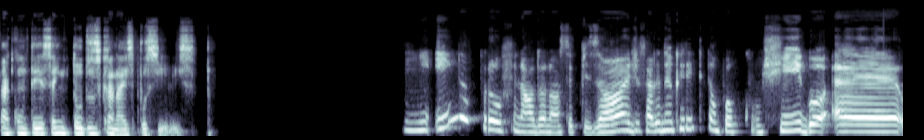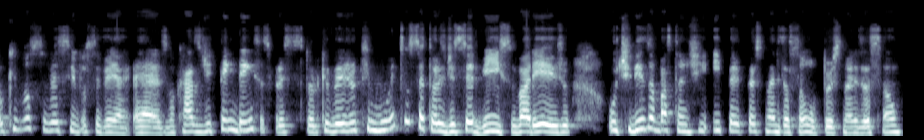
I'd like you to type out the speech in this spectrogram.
aconteça em todos os canais possíveis. E indo para o final do nosso episódio, Fagner, eu queria entender um pouco contigo é, o que você vê, se você vê, é, no caso de tendências para esse setor, que eu vejo que muitos setores de serviço, varejo, utilizam bastante hiperpersonalização ou personalização.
